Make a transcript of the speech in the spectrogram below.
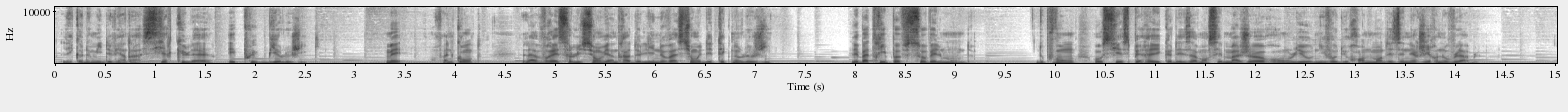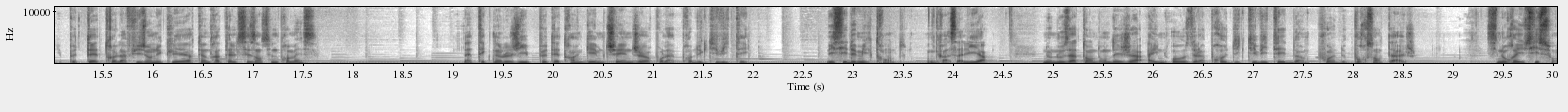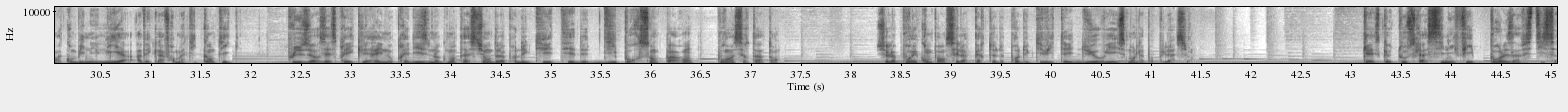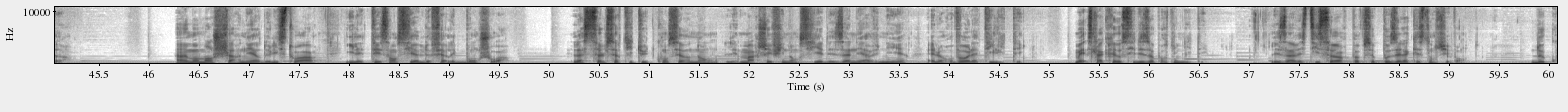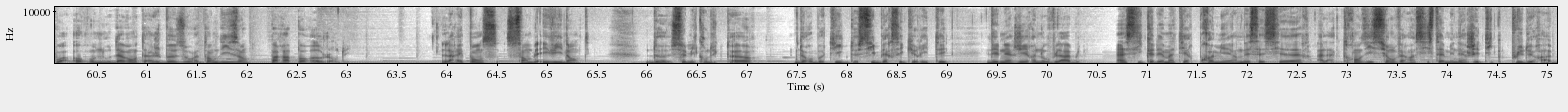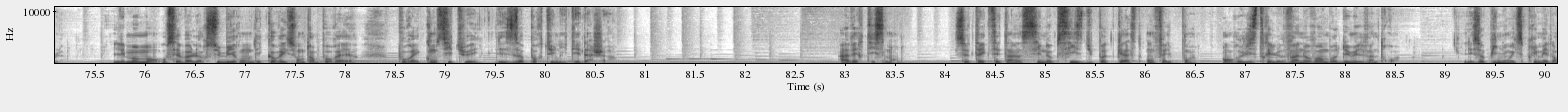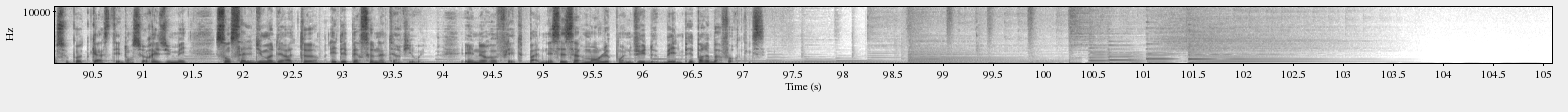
L'économie deviendra circulaire et plus biologique. Mais, en fin de compte, la vraie solution viendra de l'innovation et des technologies. Les batteries peuvent sauver le monde, nous pouvons aussi espérer que des avancées majeures auront lieu au niveau du rendement des énergies renouvelables. Et peut-être la fusion nucléaire tiendra-t-elle ses anciennes promesses? La technologie peut être un game changer pour la productivité. D'ici 2030, grâce à l'IA, nous nous attendons déjà à une hausse de la productivité d'un point de pourcentage. Si nous réussissons à combiner l'IA avec l'informatique quantique, plusieurs esprits éclairés nous prédisent une augmentation de la productivité de 10% par an pour un certain temps. Cela pourrait compenser la perte de productivité due au vieillissement de la population. Qu'est-ce que tout cela signifie pour les investisseurs? À un moment charnière de l'histoire, il est essentiel de faire les bons choix. La seule certitude concernant les marchés financiers des années à venir est leur volatilité. Mais cela crée aussi des opportunités. Les investisseurs peuvent se poser la question suivante. De quoi aurons-nous davantage besoin dans 10 ans par rapport à aujourd'hui? La réponse semble évidente. De semi-conducteurs, de robotique, de cybersécurité, d'énergie renouvelable, ainsi que des matières premières nécessaires à la transition vers un système énergétique plus durable. Les moments où ces valeurs subiront des corrections temporaires pourraient constituer des opportunités d'achat. Avertissement. Ce texte est un synopsis du podcast On fait le point, enregistré le 20 novembre 2023. Les opinions exprimées dans ce podcast et dans ce résumé sont celles du modérateur et des personnes interviewées, et ne reflètent pas nécessairement le point de vue de BNP Paribas Fortis.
